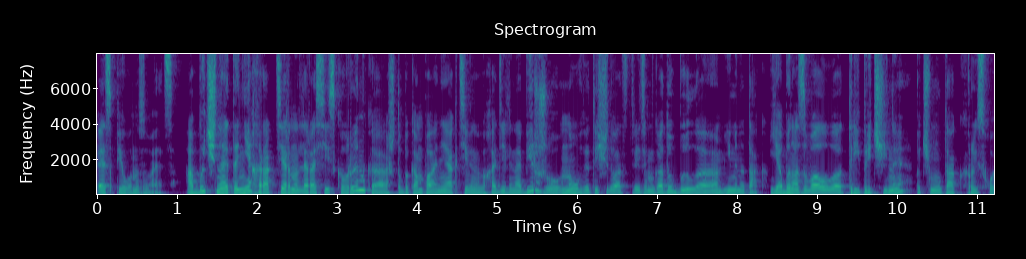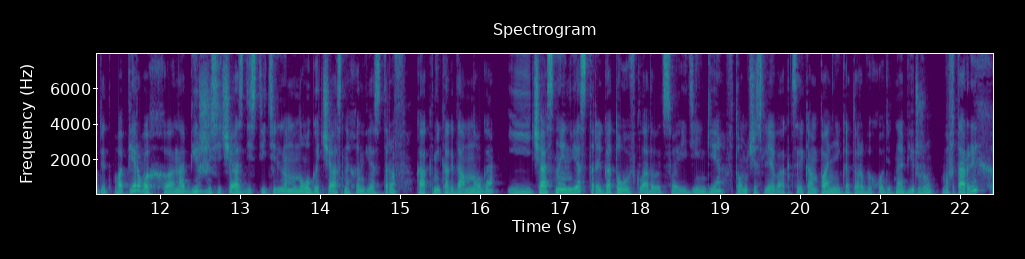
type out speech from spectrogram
SPO называется. Обычно это не характерно для российского рынка, чтобы компании активно выходили на биржу, но в 2023 году было именно так. Я бы назвал три причины, почему так происходит. Во-первых, на бирже сейчас действительно много частных инвесторов, как никогда много, и и частные инвесторы готовы вкладывать свои деньги, в том числе в акции компаний, которые выходят на биржу. Во-вторых,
